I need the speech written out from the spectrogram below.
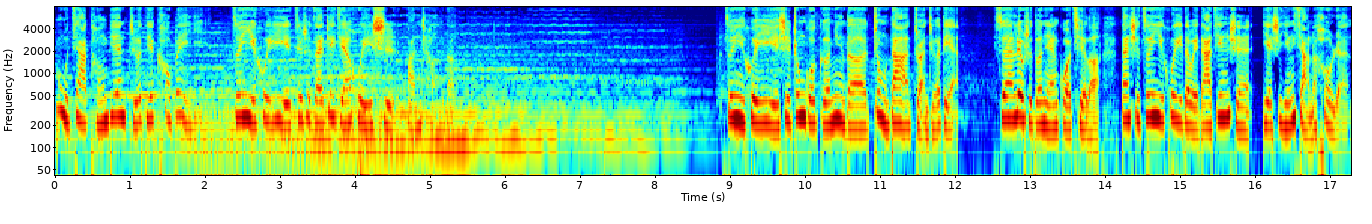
木架藤编折叠靠背椅。遵义会议就是在这间会议室完成的。遵义会议是中国革命的重大转折点。虽然六十多年过去了，但是遵义会议的伟大精神也是影响着后人。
